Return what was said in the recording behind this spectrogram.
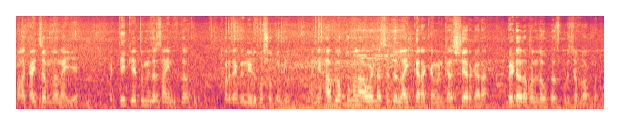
मला काहीच जमलं नाही आहे पण ठीक आहे तुम्ही जर सांगितलं तर परत एकदा नीट बसवतो मी. आणि हा ब्लॉग तुम्हाला आवडला असेल तर लाईक करा कमेंट करा शेअर करा. भेटूयात आपण लवकरच पुढच्या ब्लॉगमध्ये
